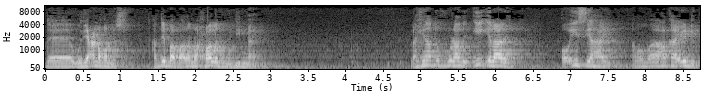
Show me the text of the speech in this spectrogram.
Dee wadiico noqon mayso haddii baabaadan waxba laga weydiin maayo. Laakiin hadduu kugu dhahdo ii ilaali oo iis yahay ama halkaa ii dhig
